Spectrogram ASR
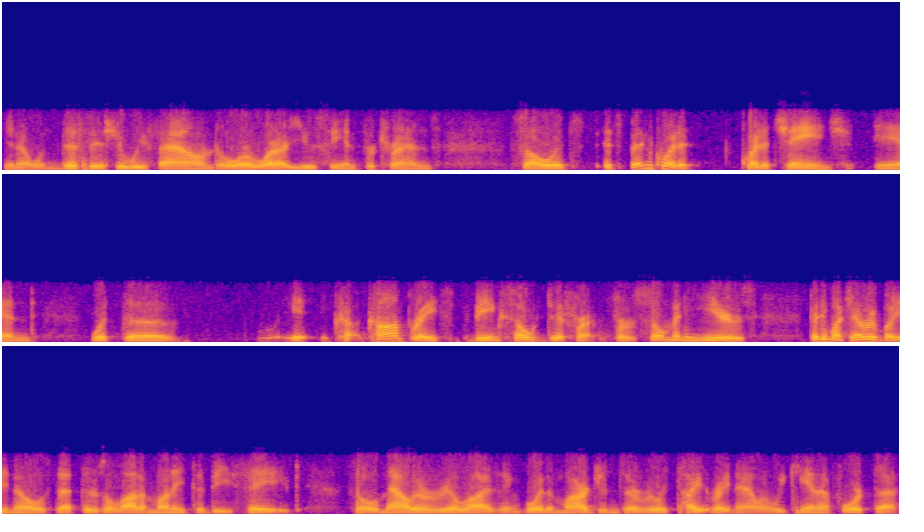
you know this issue we found or what are you seeing for trends? So it's it's been quite a quite a change. And with the it, comp rates being so different for so many years pretty much everybody knows that there's a lot of money to be saved so now they're realizing, boy, the margins are really tight right now, and we can't afford to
